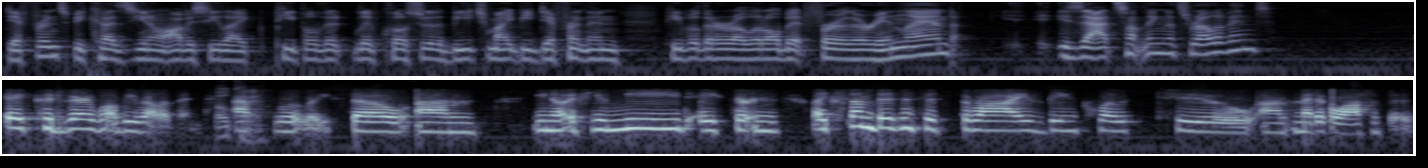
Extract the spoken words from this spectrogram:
difference because you know obviously like people that live closer to the beach might be different than people that are a little bit further inland is that something that's relevant? It could very well be relevant. Okay. Absolutely. So, um, you know, if you need a certain, like some businesses thrive being close to um, medical offices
